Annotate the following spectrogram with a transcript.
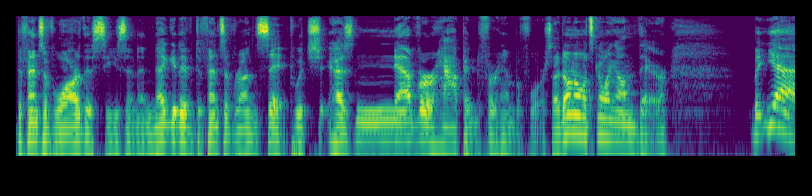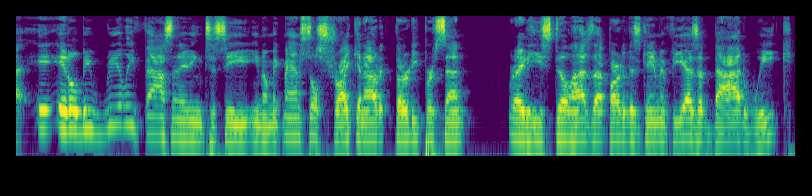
defensive WAR this season, a negative defensive runs saved, which has never happened for him before. So I don't know what's going on there. But yeah, it, will be really fascinating to see. You know, McMahon still striking out at 30%, right? He still has that part of his game. If he has a bad week,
